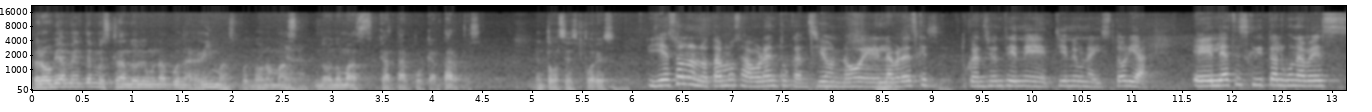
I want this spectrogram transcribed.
Pero obviamente mezclándole unas buenas rimas, pues no nomás, no nomás cantar por cantar, pues. Entonces, por eso. Y eso lo notamos ahora en tu canción, ¿no? Eh, la verdad es que tu canción tiene, tiene una historia. Eh, ¿Le has escrito alguna vez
